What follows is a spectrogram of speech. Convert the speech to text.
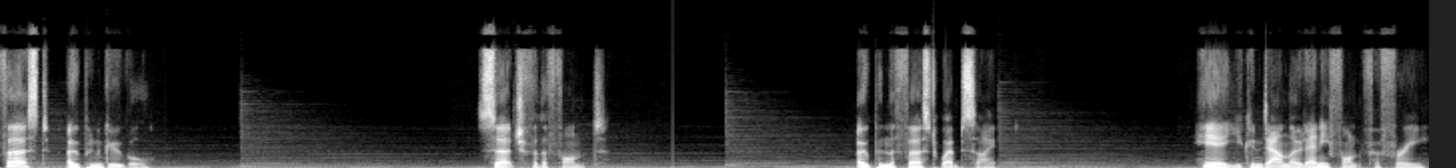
First, open Google. Search for the font. Open the first website. Here you can download any font for free.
